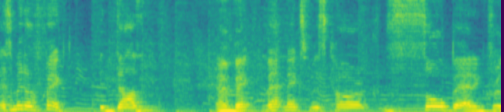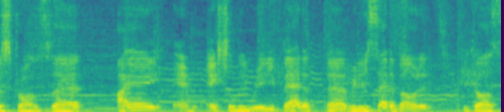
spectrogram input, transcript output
as a matter of fact, it doesn't. And that, makes this card so bad in Crystrons that I am actually really bad, at, uh, really sad about it, because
